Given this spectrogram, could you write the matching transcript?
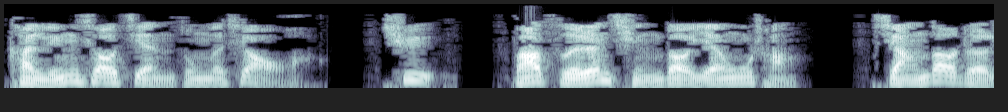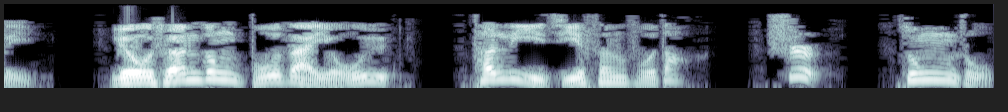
看凌霄剑宗的笑话，去把此人请到演武场。想到这里，柳玄宗不再犹豫，他立即吩咐道：“是宗主。”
